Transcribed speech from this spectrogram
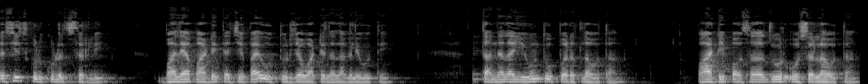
तशीच कुडकुडत सरली. भल्या पहाटे त्याचे पाय उत्तूरच्या वाटेला लागले होते. तान्याला येऊन तो परतला होता. पहाटे पावसाचा जोर ओसरला होता.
